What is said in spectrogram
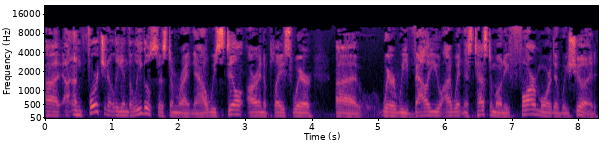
uh, unfortunately, in the legal system right now, we still are in a place where uh, where we value eyewitness testimony far more than we should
